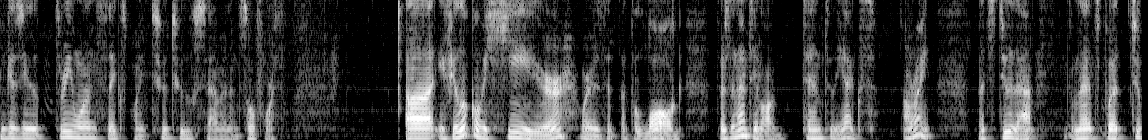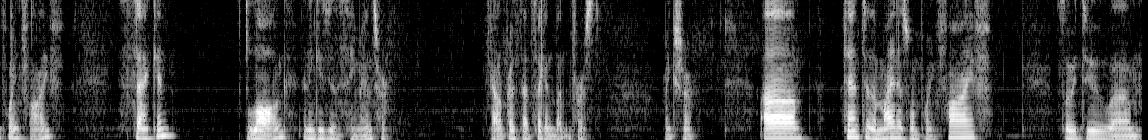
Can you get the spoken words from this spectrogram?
it gives you 316.227 and so forth. Uh, if you look over here, where is it, at the log, there's an antilog, 10 to the x. All right, let's do that. Let's put 2.5 second log, and it gives you the same answer. Got to press that second button first. Make sure. Um, 10 to the minus 1.5. So we do um,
